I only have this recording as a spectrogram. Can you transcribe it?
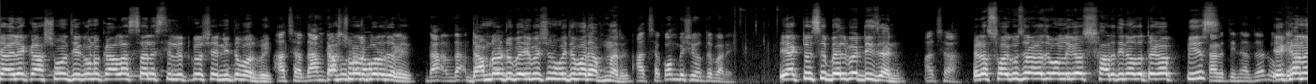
চাইলে কাস্টমার যে কোনো কালার চাইলে সিলেক্ট করে সে নিতে পারবে। আচ্ছা Customer উঠানো করা যাবে। দামটা একটু ভেরিয়েশন হইতে পারে আপনার। আচ্ছা কম বেশি হতে পারে। এই একটা হচ্ছে বেলভেট ডিজাইন আচ্ছা। এটা ছয় অনলি সাড়ে তিন হাজার টাকা পিস সাড়ে তিন হাজার এখানে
